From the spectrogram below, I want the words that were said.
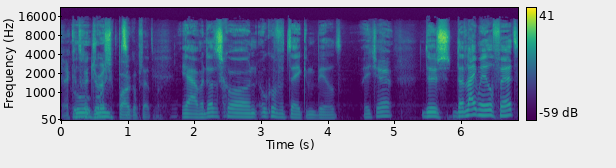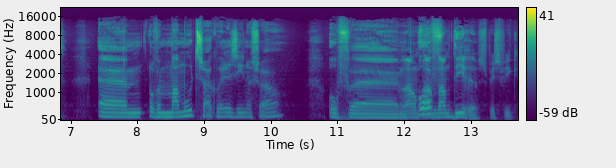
Ja, je kunt Hoe- Jurassic hoe- Park opzetten. Ja, maar dat is gewoon ook een vertekend beeld. Weet je? Dus dat lijkt me heel vet. Ehm, of een mammoet zou ik willen zien of zo. Of, ehm, Waarom, of waarom, waarom dieren specifiek?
